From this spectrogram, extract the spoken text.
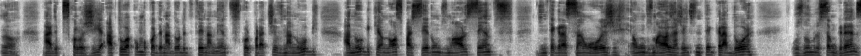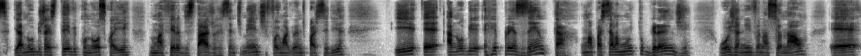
no, na área de psicologia, atua como coordenadora de treinamentos corporativos na NUB. A NUB, que é o nosso parceiro, um dos maiores centros de integração hoje, é um dos maiores agentes integrador. Os números são grandes e a NUB já esteve conosco aí numa feira de estágio recentemente, foi uma grande parceria. E é, a NUB representa uma parcela muito grande, hoje a nível nacional, é,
